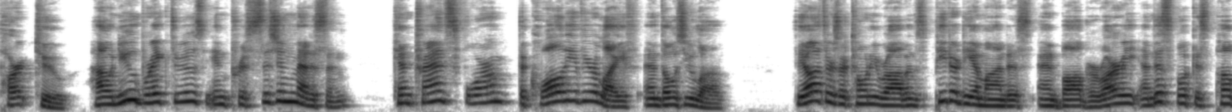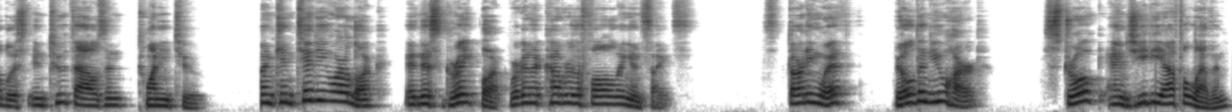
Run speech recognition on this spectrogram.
Part 2 How New Breakthroughs in Precision Medicine Can Transform the Quality of Your Life and Those You Love. The authors are Tony Robbins, Peter Diamandis, and Bob Harari, and this book is published in 2022. When continuing our look in this great book, we're going to cover the following insights. Starting with Build a New Heart, Stroke and GDF 11,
